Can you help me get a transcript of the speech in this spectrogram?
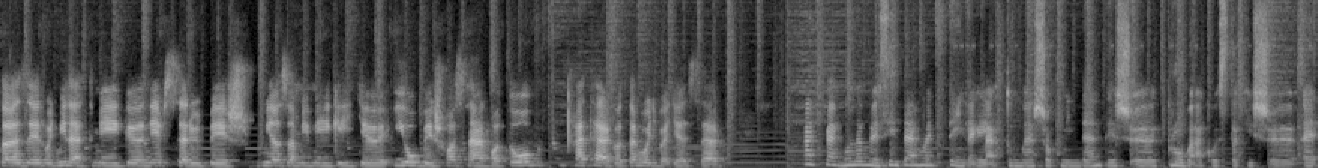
azért, hogy mi lett még népszerűbb, és mi az, ami még így jobb és használhatóbb. Hát Helga, te hogy vagy ezzel? Hát megmondom őszintén, hogy tényleg láttunk már sok mindent, és ö, próbálkoztak is ö, e,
